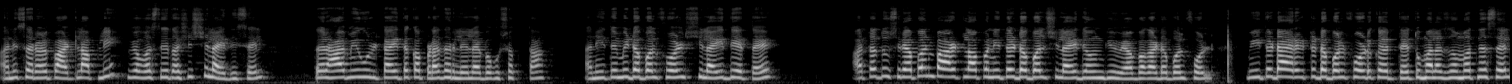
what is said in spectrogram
आणि सरळ पार्टला आपली व्यवस्थित अशी शिलाई दिसेल. तर हा मी उलटा इथं कपडा धरलेला आहे बघू शकता. आणि इथे मी डबल फोल्ड शिलाई देत. आहे आता दुसऱ्या पण पार्टला आपण इथं डबल शिलाई देऊन घेऊया. बघा डबल फोल्ड मी इथं डायरेक्ट डबल फोल्ड करते. तुम्हाला जमत नसेल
